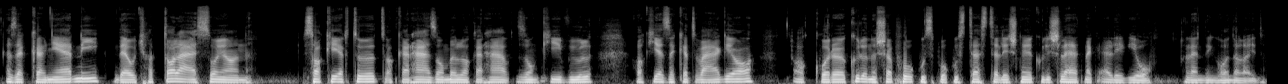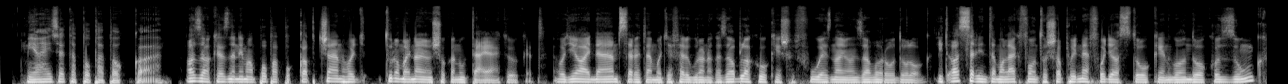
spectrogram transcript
ezekkel nyerni, de hogyha találsz olyan szakértőt, akár házon belül, akár házon kívül, aki ezeket vágja, akkor különösebb hókusz-pókusz tesztelés nélkül is lehetnek elég jó landing oldalaid. Mi a helyzet a pop-upokkal? Azzal kezdeném a pop kapcsán, hogy tudom, hogy nagyon sokan utálják őket. Hogy jaj, de nem szeretem, hogyha felugranak az ablakok, és hogy fú, ez nagyon zavaró dolog. Itt azt szerintem a legfontosabb, hogy ne fogyasztóként gondolkozzunk,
